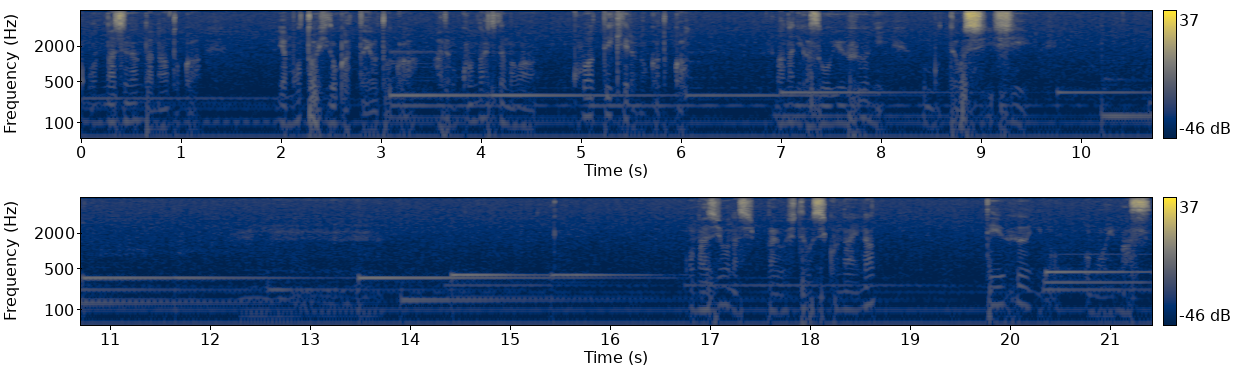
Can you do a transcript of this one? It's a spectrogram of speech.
あ、同じなんだなとかいやもっとひどかったよとかあでもこんな人でもまあこうやって生きてるのかとか、まあ、何かそういう風に思ってほしいし。同じような失敗をしてほしくないなっていうふうにも思います、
